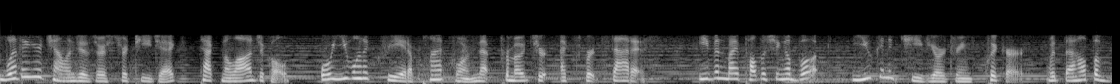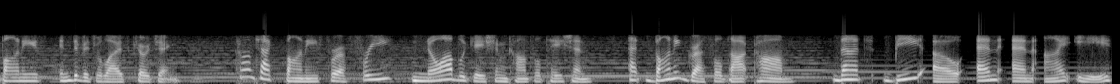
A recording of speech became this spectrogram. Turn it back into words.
Whether your challenges are strategic, technological, or you want to create a platform that promotes your expert status, even by publishing a book, you can achieve your dreams quicker with the help of Bonnie's individualized coaching. Contact Bonnie for a free, no obligation consultation at bonniegroessl.com. That's B O N N I E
